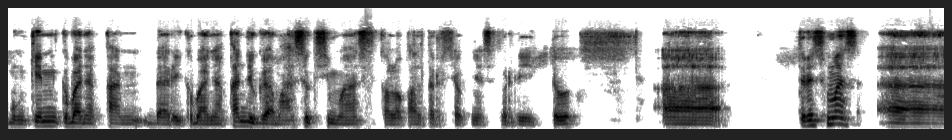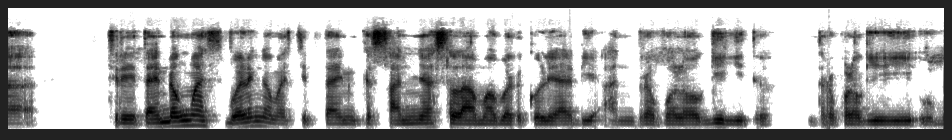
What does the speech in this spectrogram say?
mungkin kebanyakan dari kebanyakan juga masuk sih mas kalau culture shocknya seperti itu. Uh, terus mas uh, ceritain dong mas, boleh nggak mas ceritain kesannya selama berkuliah di antropologi gitu? Antropologi UB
